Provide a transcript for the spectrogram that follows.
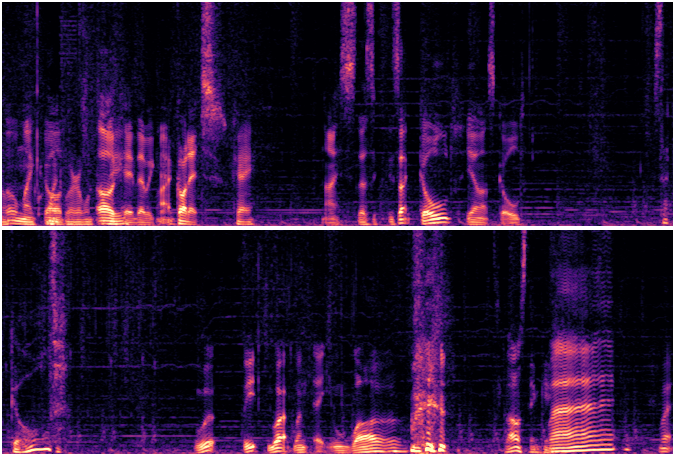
Oh my god. Where I want to Oh, okay, there we go. I got it. Okay. Nice. There's a, is that gold? Yeah, that's gold. Is that gold? Whoop, beep, what, one, eight, whoa. That's what I was thinking. What? Wait,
